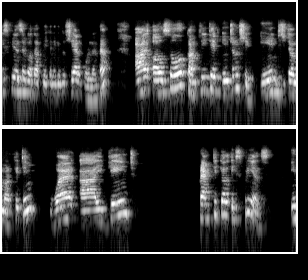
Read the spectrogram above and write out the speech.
এক্সপিরিয়েন্সের কথা আপনি এখানে কিন্তু শেয়ার করলেন হ্যাঁ I also completed internship in digital marketing where I gained practical experience in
